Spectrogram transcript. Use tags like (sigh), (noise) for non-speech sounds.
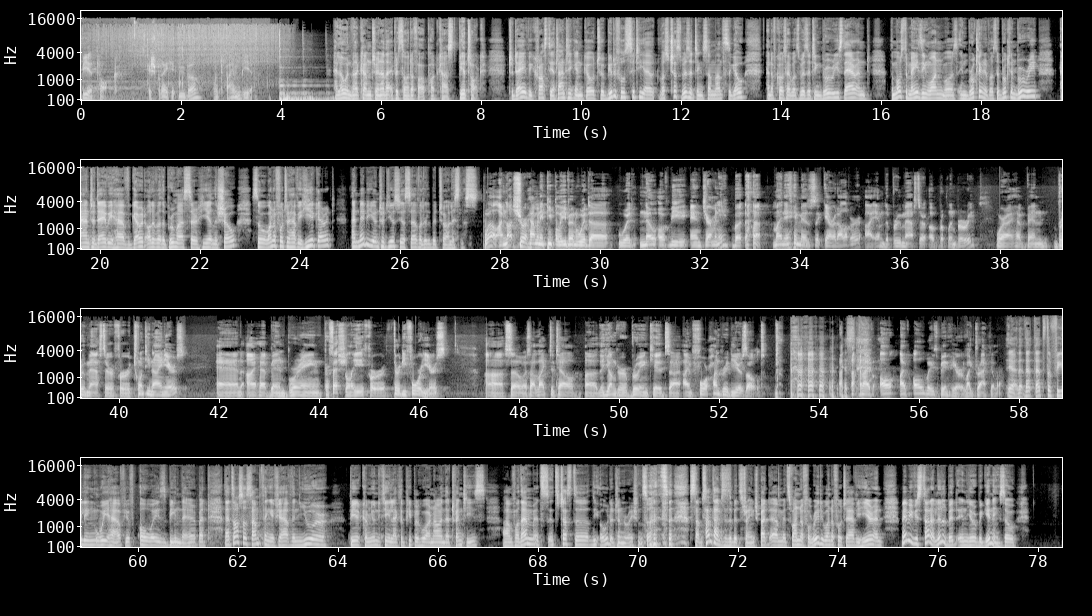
BierTalk. Gespräche über und beim Bier. Hello and welcome to another episode of our podcast, BierTalk. Today we cross the Atlantic and go to a beautiful city I was just visiting some months ago. And of course, I was visiting breweries there. And the most amazing one was in Brooklyn. It was the Brooklyn Brewery. And today we have Garrett Oliver, the brewmaster, here in the show. So wonderful to have you here, Garrett. And maybe you introduce yourself a little bit to our listeners. Well, I'm not sure how many people even would uh, would know of me in Germany, but (laughs) my name is Garrett Oliver. I am the brewmaster of Brooklyn Brewery, where I have been brewmaster for 29 years, and I have been brewing professionally for 34 years. Uh, so, as I like to tell uh, the younger brewing kids, uh, I'm 400 years old. (laughs) yes. and I've all I've always been here, like Dracula. Yeah, that, that that's the feeling we have. You've always been there, but that's also something. If you have the newer beer community, like the people who are now in their twenties, um, for them it's it's just uh, the older generation. So (laughs) it's, some, sometimes it's a bit strange, but um, it's wonderful, really wonderful to have you here. And maybe we start a little bit in your beginning. So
